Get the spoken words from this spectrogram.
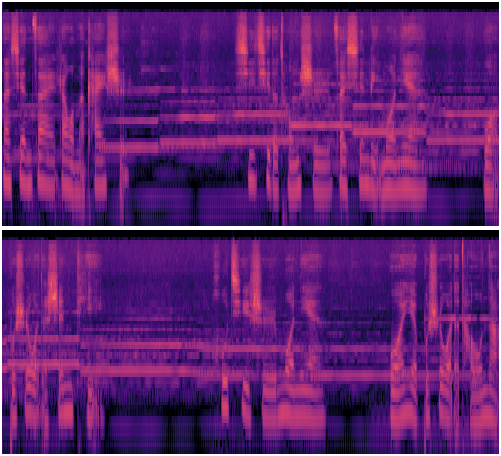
那现在，让我们开始。吸气的同时，在心里默念：“我不是我的身体。”呼气时，默念。我也不是我的头脑。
